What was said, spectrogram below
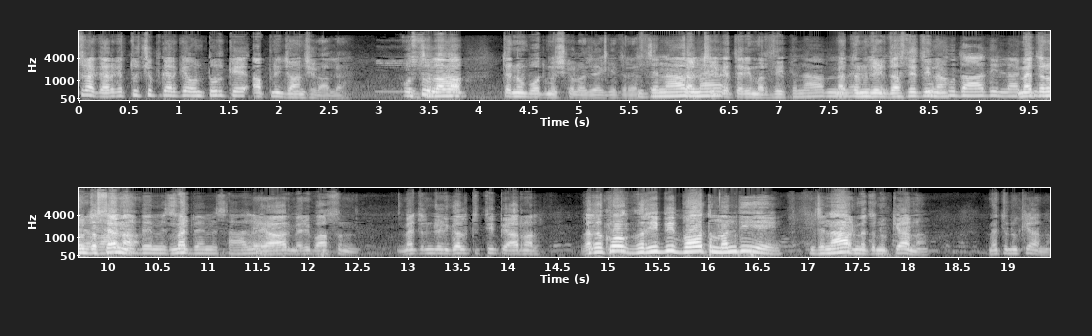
ਤਰ੍ਹਾਂ ਕਰਕੇ ਤੂੰ ਚੁੱਪ ਕਰਕੇ ਹੁਣ ਟੁਰ ਕੇ ਆਪਣੀ ਜਾਨ ਛੁਡਾ ਲੈ। ਉਸ ਤੋਂ ਇਲਾਵਾ ਤੈਨੂੰ ਬਹੁਤ ਮੁਸ਼ਕਲ ਹੋ ਜਾਏਗੀ ਤੇਰੇ ਵਾਸਤੇ। ਜਨਾਬ, ਚੱਲ ਮੈਂ- ਠੀਕ ਹੈ ਤੇਰੀ ਮਰਜ਼ੀ। ਜਨਾਬ ਮੈਂ ਤੈਨੂੰ ਜਿਹੜੀ ਦੱਸ ਦਿੱਤੀ ਨਾ ਖੁਦਾ ਦੀ ਲਾਠੀ ਮੈਂ ਤੈਨੂੰ ਦੱਸਿਆ ਨਾ ਮੈਂ ਬੇਮਿਸਾਲ ਹੈ। ਯਾਰ ਮੇਰੀ ਬਾਤ ਸੁਣ। ਮੈਂ ਤੈਨੂੰ ਜਿਹੜੀ ਗੱਲ ਕੀਤੀ ਪਿਆਰ ਨਾਲ ਗਲਤ ਦੇਖੋ ਗਰੀਬੀ ਬਹੁਤ ਮੰਦੀ ਹੈ ਯਾਰ ਜਨਾਬ ਮੈਂ ਤੈਨੂੰ ਕਿਹਾ ਨਾ ਮੈਂ ਤੈਨੂੰ ਕਿਹਾ ਨਾ।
